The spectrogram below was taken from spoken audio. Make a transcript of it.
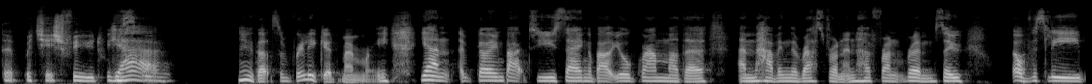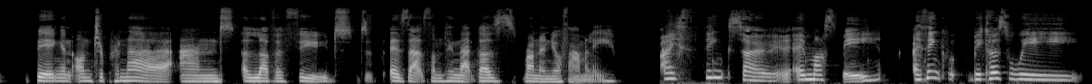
the British food. Yeah. school. No, that's a really good memory. Yeah, and uh, going back to you saying about your grandmother um having the restaurant in her front room. So obviously being an entrepreneur and a love of food is that something that does run in your family? I think so. It must be. I think because we,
